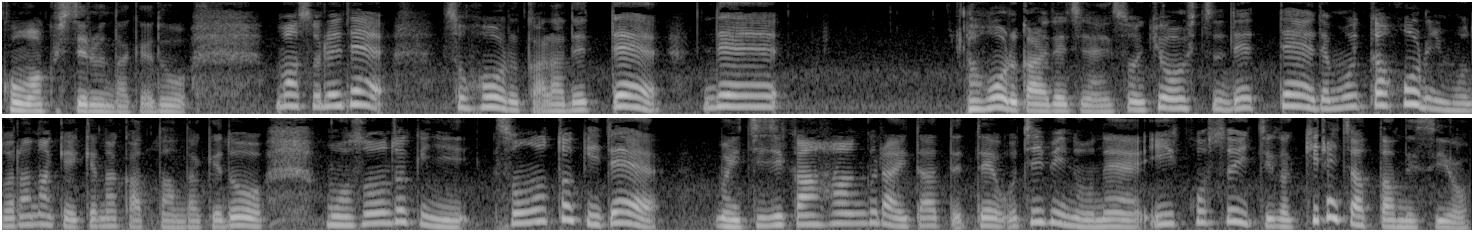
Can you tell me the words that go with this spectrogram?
困惑してるんだけど、まあそれで、そう、ホールから出て、で、ホールから出てないその教室出てでもう一回ホールに戻らなきゃいけなかったんだけどもうその時にその時で、まあ、1時間半ぐらい経ってておちびのねいい子スイッチが切れちゃったんですよ。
